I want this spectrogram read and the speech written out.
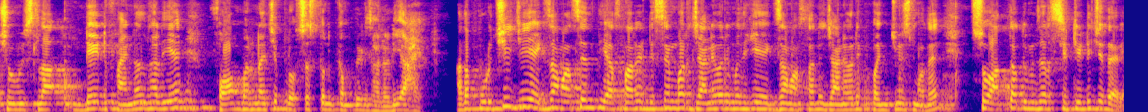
चोवीसला डेट फायनल झाली आहे. फॉर्म भरण्याची प्रोसेस पण कंप्लीट झालेली आहे. आता पुढची जी एक्झाम असेल ती असणार आहे डिसेंबर जानेवारीमध्ये. ही एक्झाम असणार आहे जानेवारी पंचवीसमध्ये सो आता तुम्ही जर सीटीटीची तयारी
